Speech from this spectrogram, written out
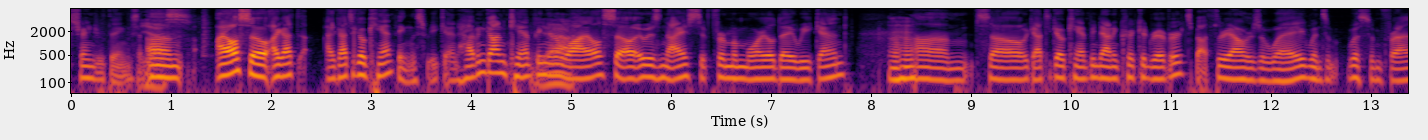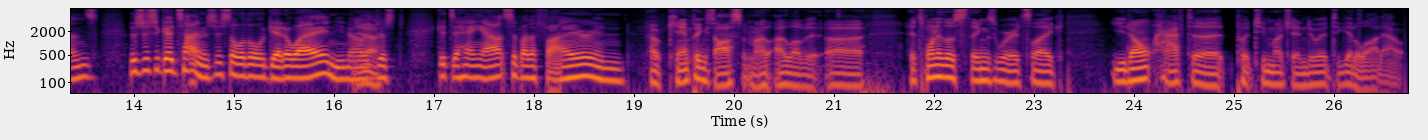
Stranger Things. Um, Yes. I also I got I got to go camping this weekend. Haven't gone camping in a while, so it was nice for Memorial Day weekend. mm-hmm. Um, so I got to go camping down in Crooked River. It's about three hours away. Went some, with some friends. It was just a good time. It's just a little getaway, and you know, Yeah. just get to hang out, sit by the fire, and oh, camping's awesome. I, I love it. Uh, it's one of those things where it's like you don't have to put too much into it to get a lot out.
